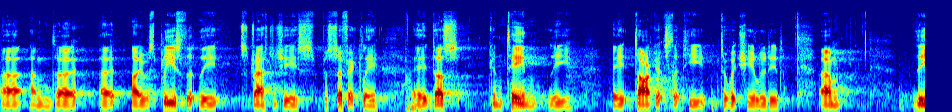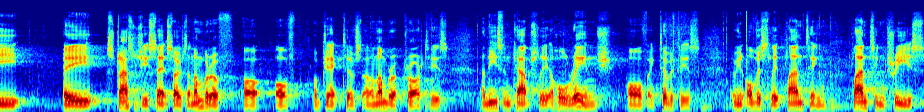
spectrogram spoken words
Uh, and uh, uh, I was pleased that the strategy specifically uh, does contain the eh, targets that he, to which he alluded. Um, the a strategy sets out a number of, of objectives and a number of priorities, and these encapsulate a whole range of activities. I mean, obviously, planting, planting trees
